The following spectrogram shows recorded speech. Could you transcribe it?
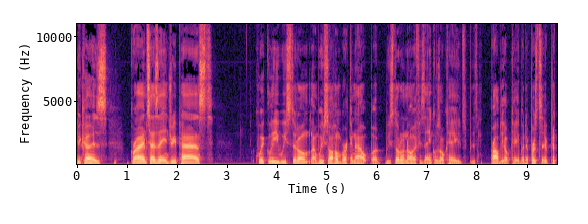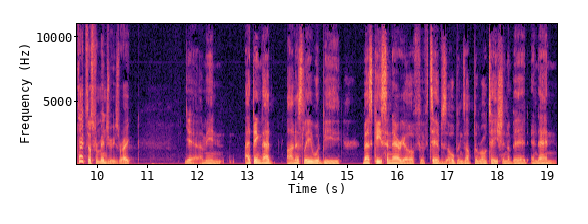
Because Grimes has an injury past. Quickley, we still don't. We saw him working out, but we still don't know if his ankle's okay. It's, it's probably okay, but it, pr- it protects us from injuries, right? yeah, I mean, I think that honestly would be best case scenario if, if Thibs opens up the rotation a bit, and then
